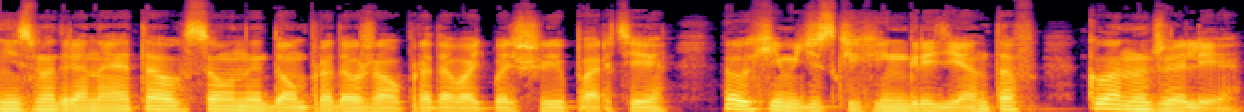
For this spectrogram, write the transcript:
Несмотря на это, аукционный дом продолжал продавать большие партии алхимических ингредиентов клану Джоли,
